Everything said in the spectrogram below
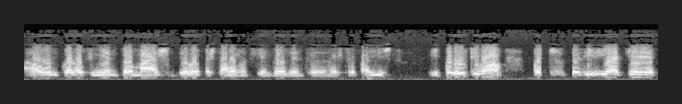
a un conocimiento más de lo que estamos haciendo dentro de nuestro país. Y por último, pues te diría que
